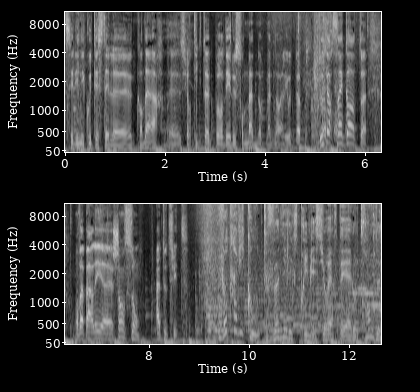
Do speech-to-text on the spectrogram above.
Céline écoute Estelle euh, Candard euh, sur TikTok pour des leçons de maths. Donc maintenant, elle est au top. 12h50. On va parler euh, chanson. À tout de suite. Votre avis compte. Venez l'exprimer sur RTL au 3210.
